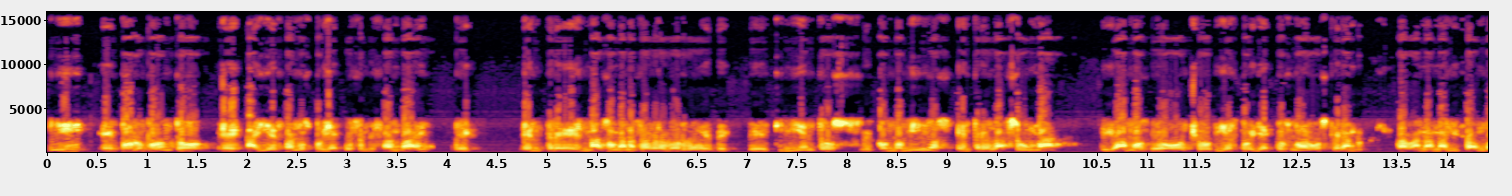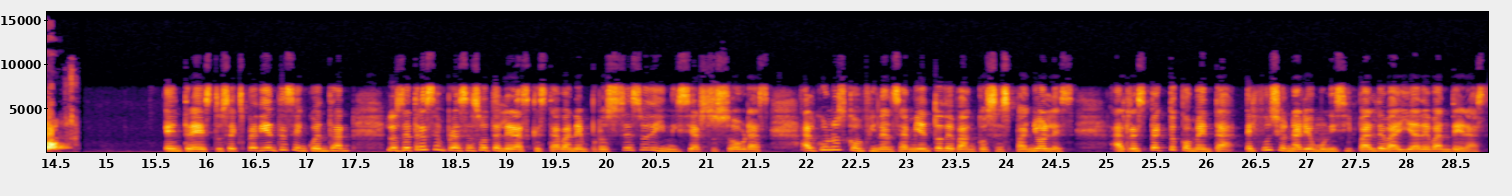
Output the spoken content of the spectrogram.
y eh, por lo pronto eh, ahí están los proyectos en stand-by. Eh, entre más o menos alrededor de, de, 500 condominios entre la suma, digamos, de 8 o 10 proyectos nuevos que eran que estaban analizando, entre estos expedientes se encuentran los de tres empresas hoteleras que estaban en proceso de iniciar sus obras, algunos con financiamiento de bancos españoles. Al respecto comenta el funcionario municipal de Bahía de Banderas.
